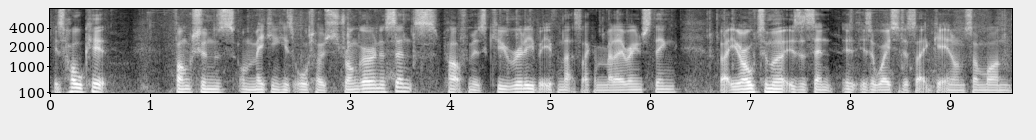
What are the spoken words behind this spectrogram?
his whole kit functions on making his auto stronger in a sense, apart from his Q really, but even that's like a melee range thing. But your ultimate is a is a way to just like get in on someone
